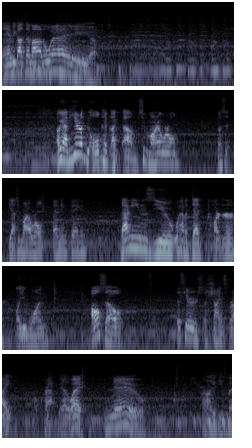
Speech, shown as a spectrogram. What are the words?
And we got them out of the way. Oh yeah, if you hear like the old paper, like um, Super Mario World, was it? Yeah, Super Mario World ending thing. That means you will have a dead partner while you won. Also, this here's a shine sprite. Oh crap! Get out of the way. No. I'll do it the easy way.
